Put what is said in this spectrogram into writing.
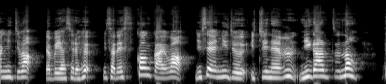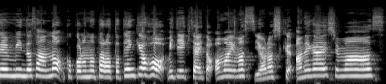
こんにちは。ラブヤセルフ、ミサです。今回は2021年2月の天秤座さんの心のタロット天気予報を見ていきたいと思います。よろしくお願いします。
